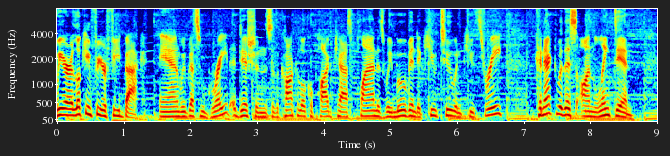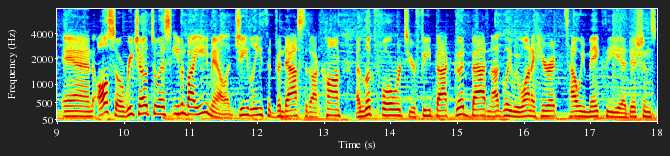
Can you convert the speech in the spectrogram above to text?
We are looking for your feedback, and we've got some great additions to the Conquer Local podcast planned as we move into Q2 and Q3. Connect with us on LinkedIn. And also reach out to us even by email at gleith at vendasta.com. I look forward to your feedback, good, bad, and ugly. We want to hear it. It's how we make the additions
